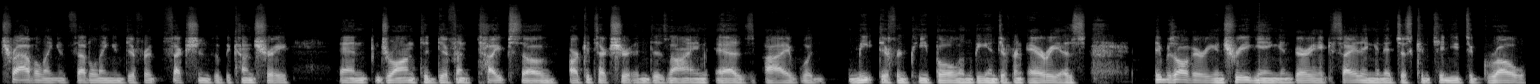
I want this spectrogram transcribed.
traveling and settling in different sections of the country and drawn to different types of architecture and design as I would meet different people and be in different areas. It was all very intriguing and very exciting, and it just continued to grow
